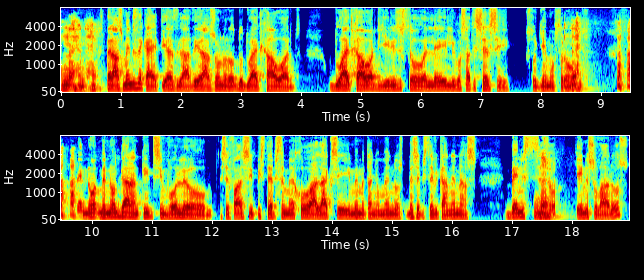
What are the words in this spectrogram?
ναι, ναι. περασμένης δεκαετίας, δηλαδή Ραζόν, Ρόντο, Ντουάιτ Χάουαρντ. Ο Ντουάιτ Χάουαρντ γυρίζει στο LA λίγο σαν τη Σέρσεϊ στο Game of Thrones. Ναι. με, non-guaranteed συμβόλαιο σε φάση πιστέψτε με έχω αλλάξει, είμαι μετανιωμένος, δεν σε πιστεύει κανένας, μπαίνει στη ναι. σεζόν και είναι σοβαρός.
